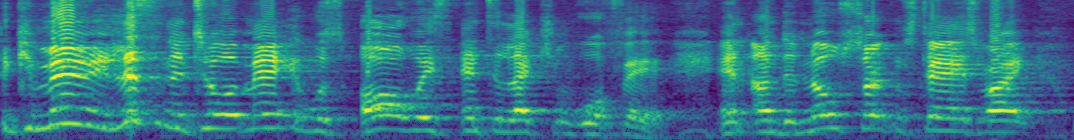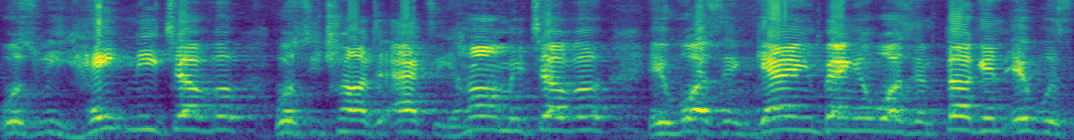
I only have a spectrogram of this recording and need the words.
The community listening to it, man, it was always intellectual warfare. And under no circumstance, right, was we hating each other, was we trying to actually harm each other. It wasn't gang banging, it wasn't thugging, it was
